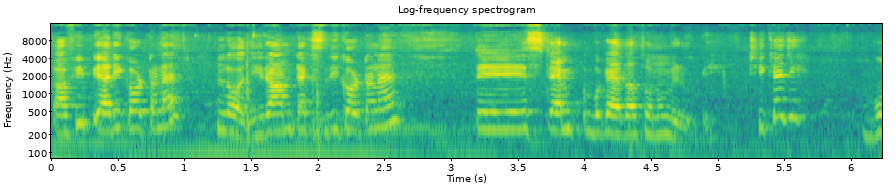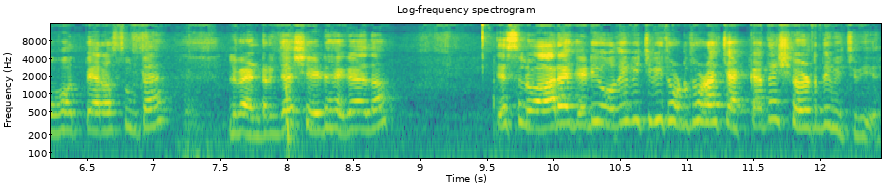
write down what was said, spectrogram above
ਕਾਫੀ ਪਿਆਰੀ ਕਾਟਨ ਹੈ। ਲਓ ਜੀ, ਰਾਮ ਟੈਕਸ ਦੀ ਕਾਟਨ ਹੈ। ਤੇ ਸਟੈਂਪ ਬਕਾਇਦਾ ਤੁਹਾਨੂੰ ਮਿਲੂਗੀ। ਠੀਕ ਹੈ ਜੀ? ਬਹੁਤ ਪਿਆਰਾ ਸੂਟ ਹੈ। ਲਵੈਂਡਰ ਜਿਹਾ ਸ਼ੇਡ ਹੈਗਾ ਇਹਦਾ। ਤੇ ਸਲਵਾਰ ਹੈ ਜਿਹੜੀ, ਉਹਦੇ ਵਿੱਚ ਵੀ ਥੋੜਾ ਥੋੜਾ ਚੈੱਕ ਹੈ ਤੇ ਸ਼ਰਟ ਦੇ ਵਿੱਚ ਵੀ ਹੈ।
